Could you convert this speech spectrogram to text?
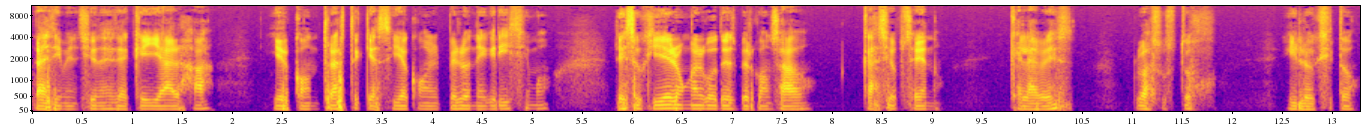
Las dimensiones de aquella alja y el contraste que hacía con el pelo negrísimo le sugirieron algo desvergonzado, casi obsceno, que a la vez lo asustó y lo excitó.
